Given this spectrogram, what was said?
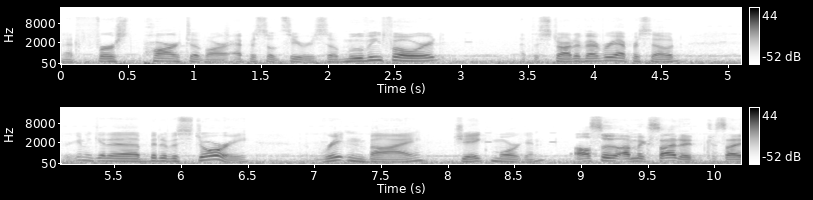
that first part of our episode series. So moving forward, at the start of every episode, you're going to get a bit of a story written by Jake Morgan. Also, I'm excited because I,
